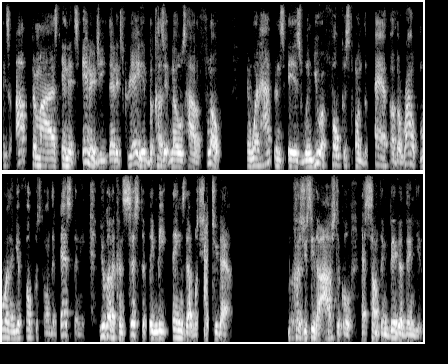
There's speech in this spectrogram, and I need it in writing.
It's optimized in its energy that it's created because it knows how to flow. And what happens is when you are focused on the path or the route more than you're focused on the destiny, you're going to consistently meet things that will shut you down because you see the obstacle as something bigger than you.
